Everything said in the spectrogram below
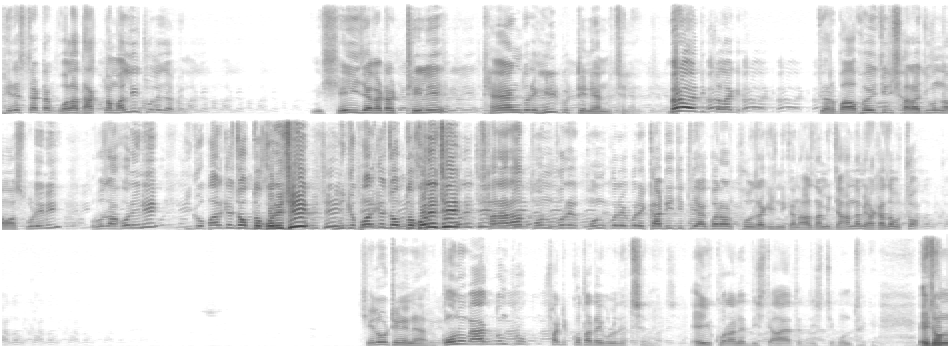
ফেরেস্তা একটা গলা ধাক্কা মারলেই চলে যাবেন। সেই জায়গাটা ঠেলে ঠ্যাং ধরে হিড় করে টেনে আনবে ছেলে। বেরো এদিকটা লাগে। তুই আর বাপ হয়েছিলি, সারা জীবন নামাজ পড়িনি, রোজা করিনি ইকো পার্কে জব্দ করেছি নিকো পার্কে জব্দ করেছি, সারা রাত ফোন করে ফোন করে করে কাটিয়েছি, তুই একবার আর খোঁজ রাখিস নি কেন? আজ আমি জাহান নামে একা যাব, চ। ছেলেও টেনে নেয় কোনো, একদম পুরো সঠিক কথাটাই বলে দিচ্ছেন এই কোরআনের দৃষ্টি, আয়াতের দৃষ্টিকোণ থেকে। এই জন্য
